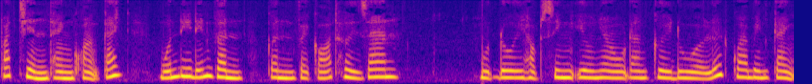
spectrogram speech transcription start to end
Phát triển thành khoảng cách, muốn đi đến gần, cần phải có thời gian. Một đôi học sinh yêu nhau đang cười đùa lướt qua bên cạnh.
